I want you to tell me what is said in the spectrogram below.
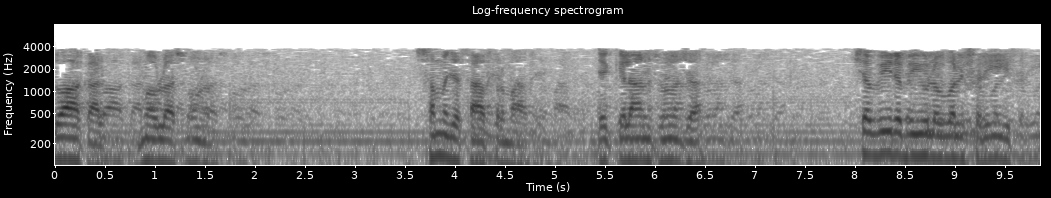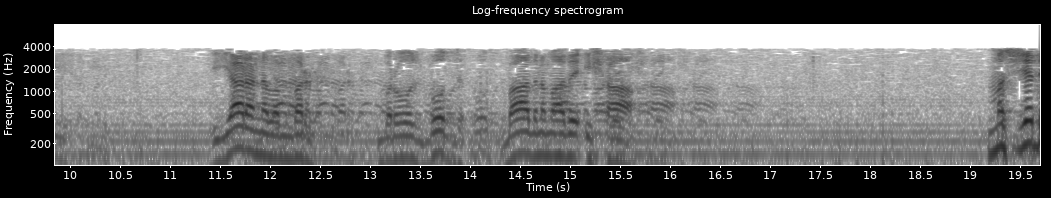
دعا کر، مولا سونا سمجھ صاف فرما دے۔ ایک اعلان سنو چا چوی ربیع الاول شریف۔ یارہ نومبر، بروز بدھ، بعد نماز عشاء۔ مسجد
